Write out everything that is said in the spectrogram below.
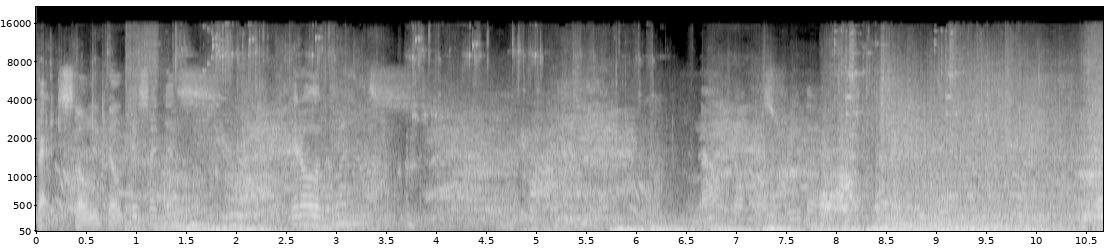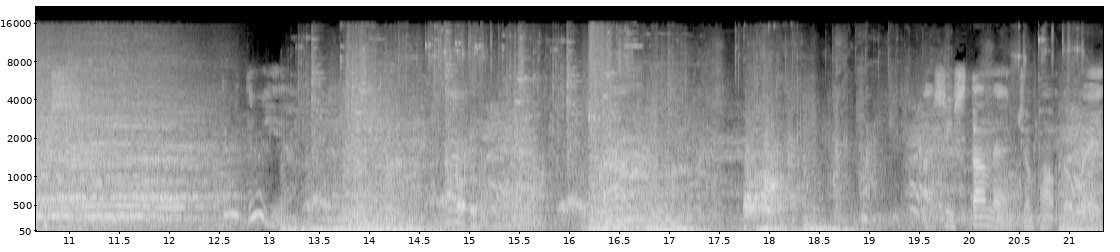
Very slowly build this, I guess. Get all the coins. No, it's free there. What do we do here? Ah. I see stand there and jump out of the way.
